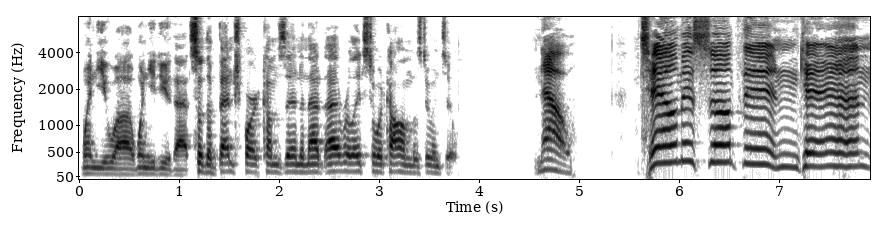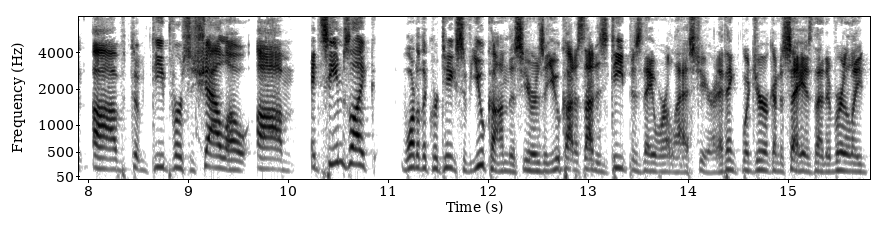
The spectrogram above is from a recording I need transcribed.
when you uh, when you do that. So the bench part comes in, and that, that relates to what Colin was doing too. Now, tell me something, Ken. Uh, deep versus shallow. Um, it seems like one of the critiques of UConn this year is that UConn is not as deep as they were last year. And I think what you're going to say is that it really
